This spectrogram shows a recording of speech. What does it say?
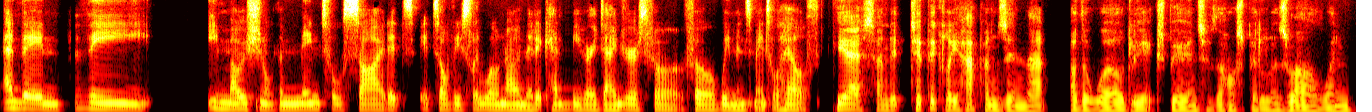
And then the emotional, the mental side, it's it's obviously well known that it can be very dangerous for for women's mental health. Yes, and it typically happens in that otherworldly experience of the hospital as well. When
